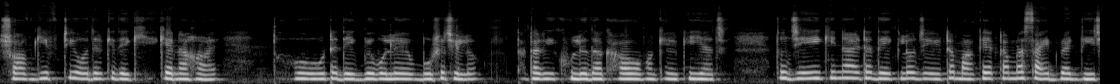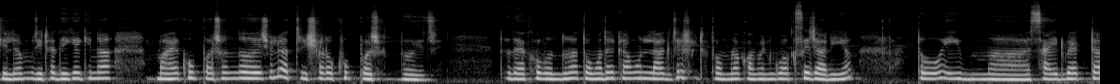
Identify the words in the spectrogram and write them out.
সব গিফটই ওদেরকে দেখিয়ে কেনা হয়। তো ওটা দেখবে বলে বসেছিল। তাড়াতাড়ি খুলে দেখাও আমাকে কী আছে। তো যেই কিনা এটা দেখল যে, এটা মাকে একটা আমরা সাইড ব্যাগ দিয়েছিলাম, যেটা দেখে কিনা মায়ের খুব পছন্দ হয়েছিল আর তৃষারও খুব পছন্দ হয়েছে। তো দেখো বন্ধুরা, তোমাদের কেমন লাগছে সেটা তোমরা কমেন্ট বক্সে জানিও। তো এই সাইড ব্যাগটা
